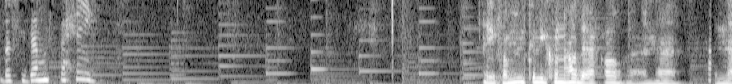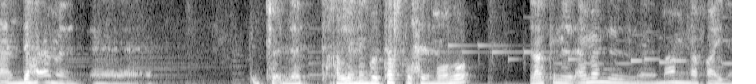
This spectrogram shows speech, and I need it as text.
بس ده مستحيل. اي فممكن يكون هذا عقابها انها أن عندها أمل آه، خلينا نقول تصلح الموضوع لكن الأمل ما منه فايدة.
